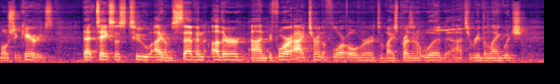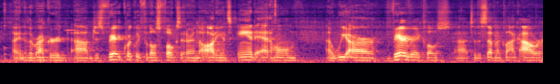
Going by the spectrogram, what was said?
Motion carries. That takes us to item seven, other. Uh, And before I turn the floor over to Vice President Wood uh, to read the language uh, into the record, um, just very quickly for those folks that are in the audience and at home, uh, we are very, very close uh, to the seven o'clock hour.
